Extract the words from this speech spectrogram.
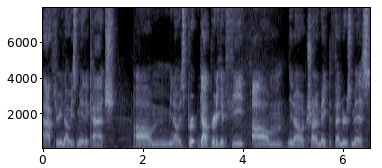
after you know he's made a catch. Um, you know he's pr- got pretty good feet. Um, you know trying to make defenders miss.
